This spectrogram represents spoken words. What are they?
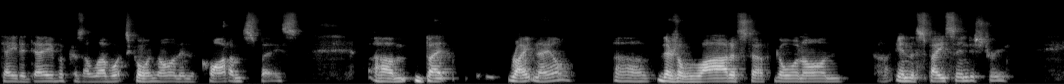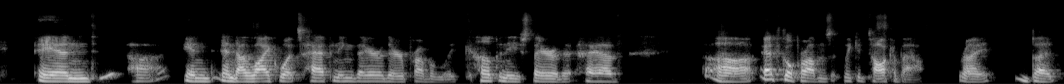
day to day because i love what's going on in the quantum space. Um, but right now uh, there's a lot of stuff going on in the space industry and uh, and and I like what's happening there. There are probably companies there that have uh, ethical problems that we could talk about, right? But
